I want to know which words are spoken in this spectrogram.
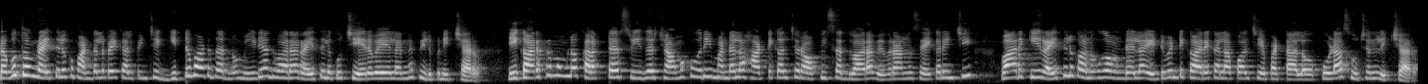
ప్రభుత్వం రైతులకు పంటలపై కల్పించే గిట్టుబాటు ధరను మీడియా ద్వారా రైతులకు చేరవేయాలని పిలుపునిచ్చారు. ఈ కార్యక్రమంలో కలెక్టర్ శ్రీధర్ చామకూరి మండల హార్టికల్చర్ ఆఫీసర్ ద్వారా వివరాలను సేకరించి వారికి రైతులకు అనువుగా ఉండేలా ఎటువంటి కార్యకలాపాలు చేపట్టాలో కూడా సూచనలు ఇచ్చారు.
